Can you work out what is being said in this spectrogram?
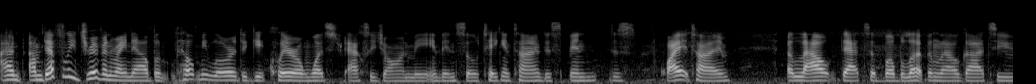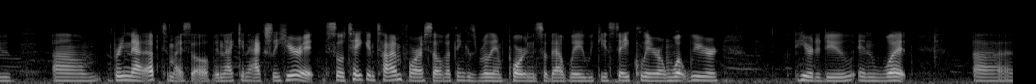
I'm I'm definitely driven right now but help me Lord to get clear on what's actually drawing me. And then so taking time to spend this quiet time allow that to bubble up and allow God to um, bring that up to myself and I can actually hear it. So taking time for ourselves I think is really important so that way we can stay clear on what we're here to do and what uh,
